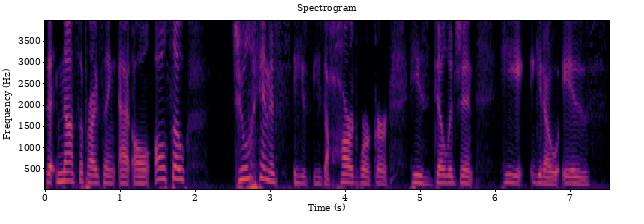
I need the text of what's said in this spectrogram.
that, not surprising at all. Also. Julian is he's he's a hard worker. He's diligent. He you know is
